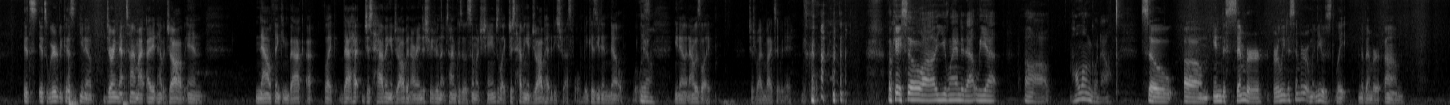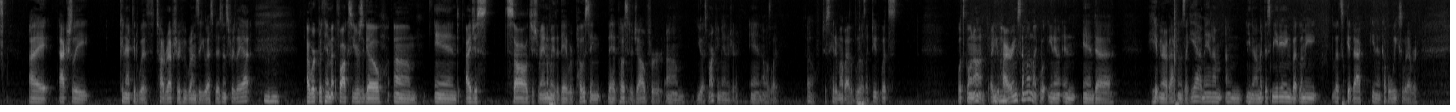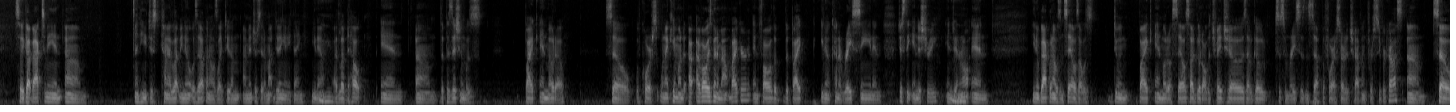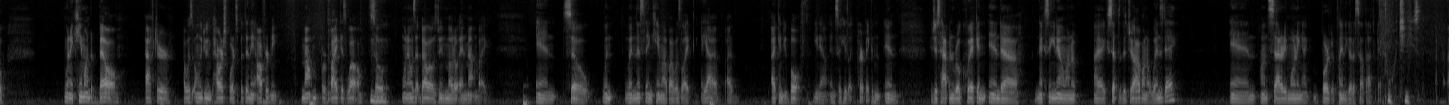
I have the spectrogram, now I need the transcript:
it's it's weird because you know during that time I, I didn't have a job, and now thinking back, I, like that ha- just having a job in our industry during that time because it was so much change. Like just having a job had to be stressful because you didn't know what was, Yeah. you know. And I was like, just riding bikes every day. It was cool. Okay, so uh, you landed at Leatt. Uh, how long ago now? So um, in December, early December, or maybe it was late November, um, I actually connected with Todd Repsher, who runs the U.S. business for Leatt. Mm-hmm. I worked with him at Fox years ago, um, and I just saw just randomly that they were posting. They had posted a job for um, U.S. marketing manager, and I was like, "Oh!" Just hit him up out of the blue. I was like, "Dude, what's what's going on? Are you Mhm. hiring someone? Like, what you know?" And and uh, he hit me right back and was like, "Yeah, man, I'm I'm you know I'm at this meeting, but let me let's get back in a couple weeks or whatever." So he got back to me and um, and he just kind of let me know it was up, and I was like, "Dude, I'm I'm interested. I'm not doing anything. You know, Mhm. I'd love to help." And um, the position was bike and moto. So of course, when I came on, I've always been a mountain biker and follow the the bike, you know, kind of race scene and just the industry in general. And you know, back when I was in sales, I was doing bike and moto sales. So I'd go to all the trade shows. I would go to some races and stuff before I started traveling for Supercross. Um, so when I came onto Bell, after I was only doing power sports, but then they offered me mountain or bike as well. So Mhm. when I was at Bell, I was doing moto and mountain bike. And so when when this thing came up, I was like, yeah, I, I, I can do both, you know. And so he's like, perfect. And, and it just happened real quick. And and uh, next thing you know, I on a, I accepted the job on a Wednesday, and on Saturday morning, I boarded a plane to go to South Africa. Oh, jeez.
